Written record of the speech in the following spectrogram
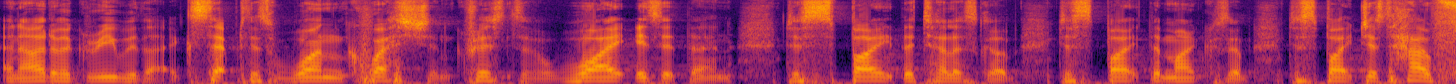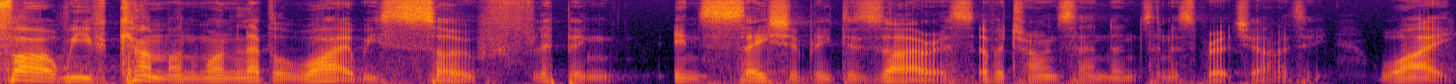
And I'd agree with that, except this one question Christopher, why is it then, despite the telescope, despite the microscope, despite just how far we've come on one level, why are we so flipping insatiably desirous of a transcendence and a spirituality? Why?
